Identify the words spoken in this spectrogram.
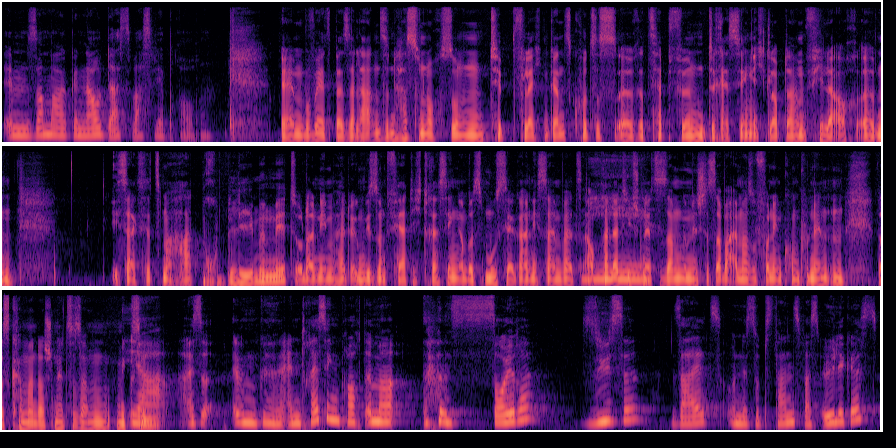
im Sommer genau das, was wir brauchen. Ähm, wo wir jetzt bei Salaten sind, hast du noch so einen Tipp, vielleicht ein ganz kurzes äh, Rezept für ein Dressing? Ich glaube, da haben viele auch, ähm, ich sag's jetzt mal hart, Probleme mit oder nehmen halt irgendwie so ein Fertigdressing, aber es muss ja gar nicht sein, weil es auch Nee. relativ schnell zusammengemischt ist. Aber einmal so von den Komponenten, was kann man da schnell zusammenmixen? Ja, also ähm, ein Dressing braucht immer Säure, Süße, Salz und eine Substanz, was Öliges.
